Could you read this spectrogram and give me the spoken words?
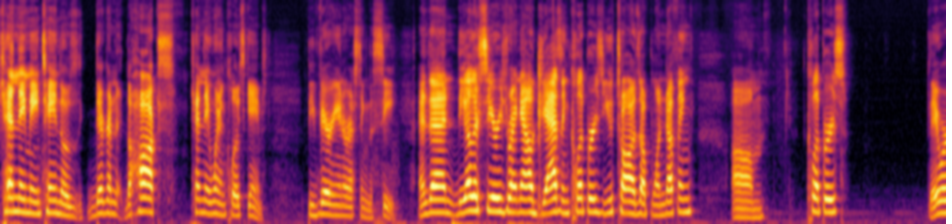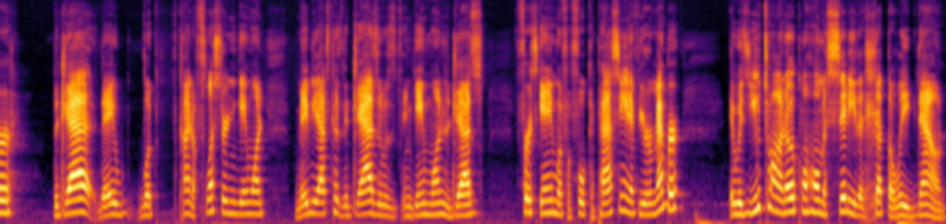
Can they maintain those? They're gonna the Hawks. Can they win in close games? Be very interesting to see. And then the other series right now, Jazz and Clippers. Utah is up one nothing. Um, Clippers. They were the Jazz. They looked kind of flustered in game one. Maybe that's because the Jazz. It was in game one. The Jazz first game with a full capacity, and if you remember, it was Utah and Oklahoma City that shut the league down.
